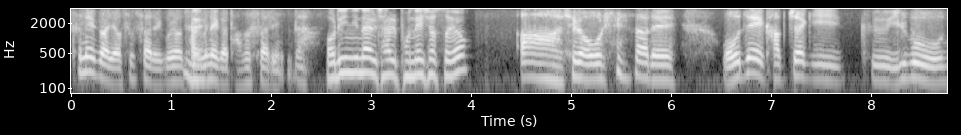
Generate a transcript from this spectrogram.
큰애가 여섯 살이고요. 작은 네. 애가 다섯 살입니다. 어린이날 잘 보내셨어요? 아, 제가 어린이날에 어제 갑자기 그 일부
